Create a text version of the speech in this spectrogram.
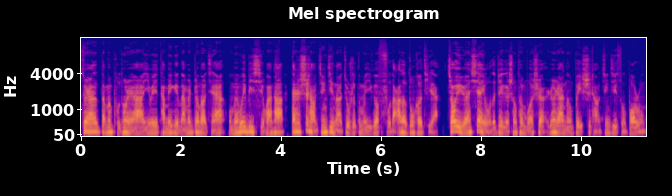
虽然咱们普通人啊，因为他没给咱们挣到钱，我们未必喜欢他，但是市场经济呢就是这么一个复杂的综合体，交易员现有的这个生存模式仍然能被市场经济所包容。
